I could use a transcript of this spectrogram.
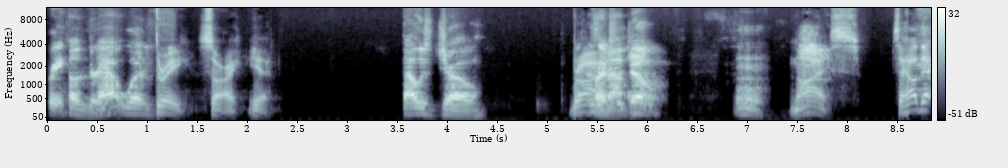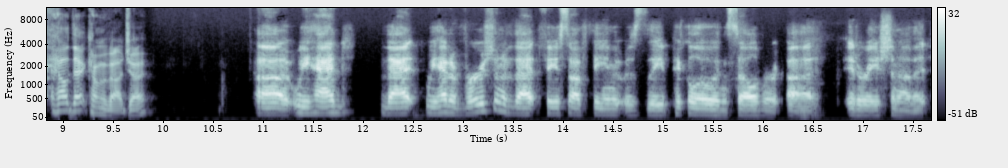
Three. so Three. that was Three. Sorry. Yeah. that was Joe. Right. That's that actually Joe. Mhm. Nice. So, how'd that, how'd that come about, Joe? Uh, we had that. We had a version of that face-off theme. It was the Piccolo and Cell uh, iteration of it,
